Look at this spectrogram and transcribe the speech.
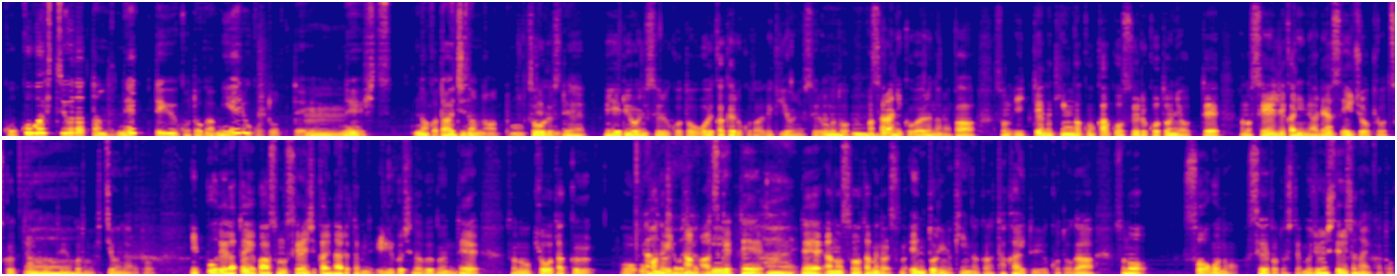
ここが必要だったんだねっていうことが見えることってね、うんなんか大事だなと思ってそうですね。見えるようにすること追いかけることができるようにすること、うんうん、まあ、さらに加えるならばその一定の金額を確保することによってあの政治家になりやすい状況を作っていくということも必要になると。一方で例えばその政治家になるための入り口の部分でその供託をお金を一旦預けて、はい、であのそのためのそのエントリーの金額が高いということがその相互の制度として矛盾してるじゃないかと。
